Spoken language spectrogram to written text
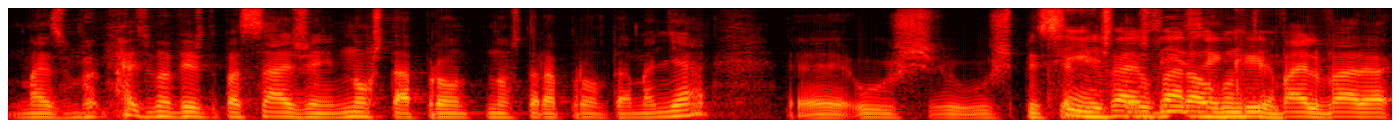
mais uma, mais uma vez de passagem, não está pronto, não estará pronto amanhã. Uh, os, os, especialistas Sim, dizem que vai levar, a,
